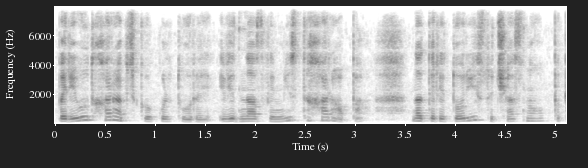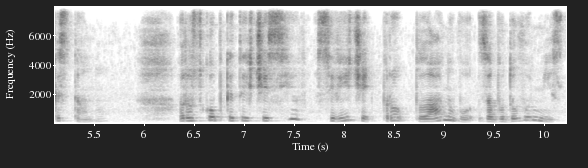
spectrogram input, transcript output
період харабської культури від назви міста Харапа на території сучасного Пакистану. Розкопки тих часів свідчать про планову забудову міст,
